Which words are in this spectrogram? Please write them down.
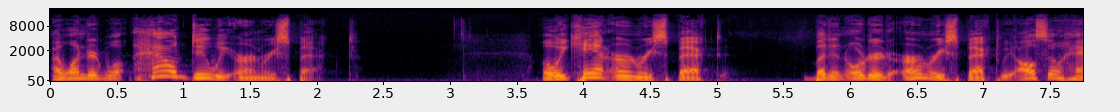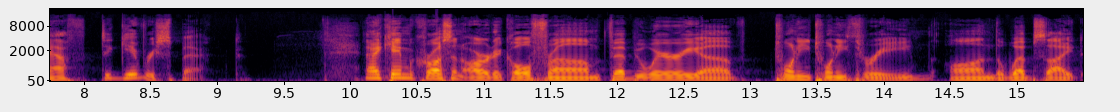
I wondered, well, how do we earn respect? Well, we can't earn respect, but in order to earn respect, we also have to give respect. And I came across an article from February of 2023 on the website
